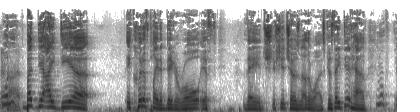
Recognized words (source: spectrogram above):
Well, But the idea, it could have played a bigger role if they if she had chosen otherwise because they did have Well, that's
